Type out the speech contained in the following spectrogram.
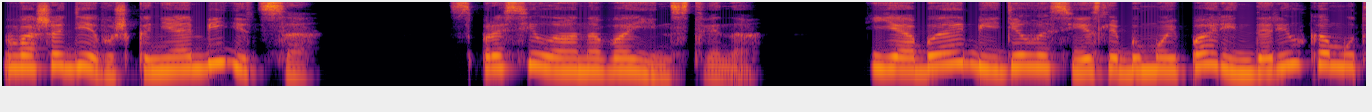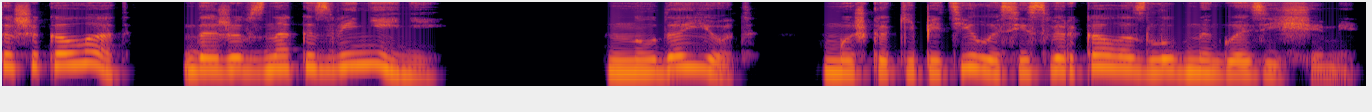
«Ваша девушка не обидится?» — спросила она воинственно. «Я бы обиделась, если бы мой парень дарил кому-то шоколад, даже в знак извинений». «Ну, дает». Мышка кипятилась и сверкала злобно глазищами.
